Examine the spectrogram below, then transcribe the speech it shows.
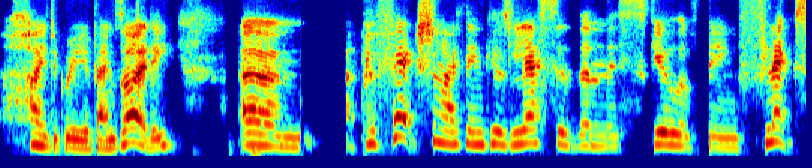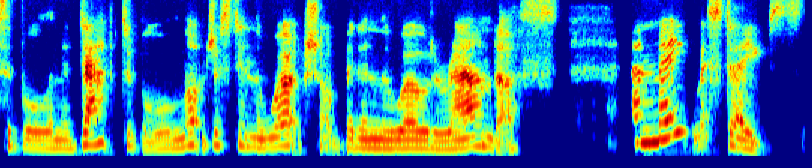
high degree of anxiety. Um, perfection, I think, is lesser than this skill of being flexible and adaptable, not just in the workshop, but in the world around us. And make mistakes,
